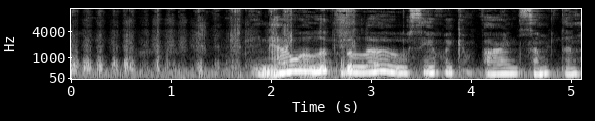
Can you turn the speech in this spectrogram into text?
Okay, now we'll look below, see if we can find something.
